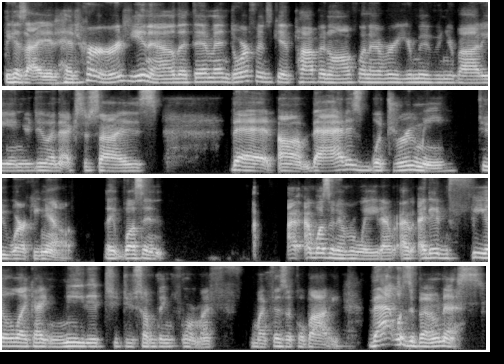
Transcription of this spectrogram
because I had heard, you know, that them endorphins get popping off whenever you're moving your body and you're doing exercise. That um, that is what drew me to working out. It wasn't. I, I wasn't overweight. I, I, didn't feel like I needed to do something for my my physical body. That was a bonus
